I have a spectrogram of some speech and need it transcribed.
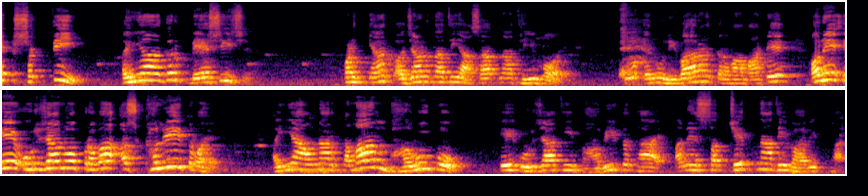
એક શક્તિ અહીંયા આગળ બેસી છે. પણ ક્યાંક અજાણતાથી આસાધના થઈ હોય તો એનું નિવારણ કરવા માટે અને એ ઉર્જાનો પ્રવાહ અસ્ખલિત વહે. અહીંયા આવનાર તમામ ભાવુકો એ ઉર્જાથી ભાવિત થાય અને સચેતનાથી ભાવિત થાય.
